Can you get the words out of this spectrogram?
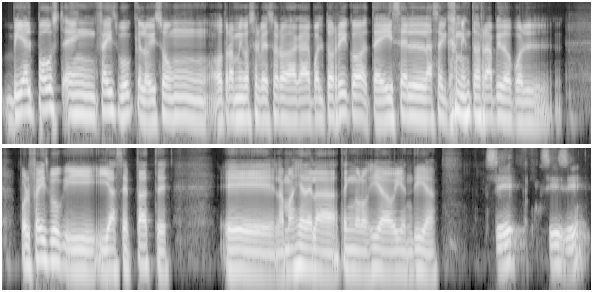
vi el post en Facebook que lo hizo un otro amigo cervecero de acá de Puerto Rico, te hice el acercamiento rápido por, por Facebook y, aceptaste eh, la magia de la tecnología hoy en día. Sí, sí, sí.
